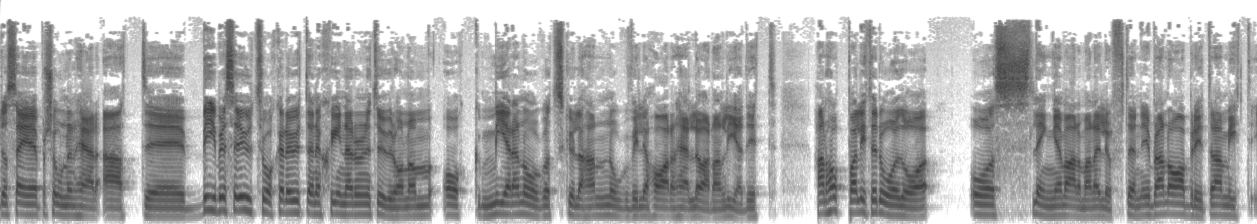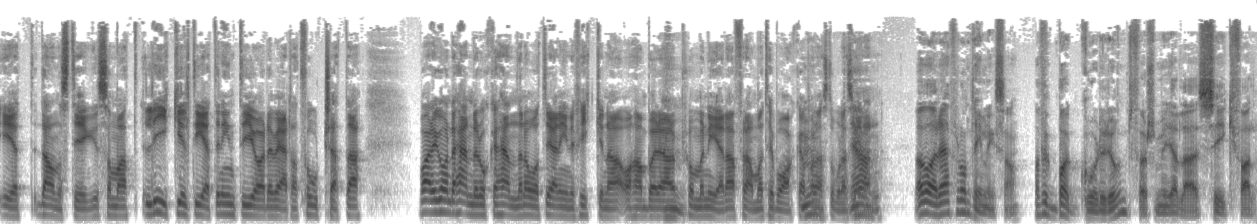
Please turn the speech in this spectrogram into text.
Då säger personen här att eh, Bieber ser uttråkad ut, energin har runnit ur honom och mer än något skulle han nog vilja ha den här lördagen ledigt. Han hoppar lite då och då och slänger med armarna i luften. Ibland avbryter han mitt i ett danssteg som att likgiltigheten inte gör det värt att fortsätta. Varje gång det händer åker händerna återigen in i fickorna och han börjar promenera fram och tillbaka på den stora scenen. Vad var det för någonting liksom? Varför bara går du runt för som en jävla psykfall?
